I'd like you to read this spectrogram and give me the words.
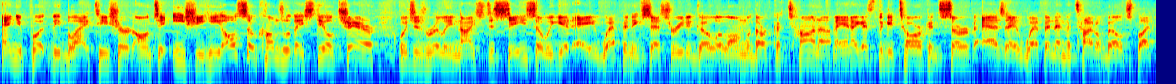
and you put the black t-shirt onto Ishii. He also comes with a steel chair, which is really nice to see, so we get a weapon accessory to go along with our katana, and I guess the guitar could serve as a weapon and the title belts, but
